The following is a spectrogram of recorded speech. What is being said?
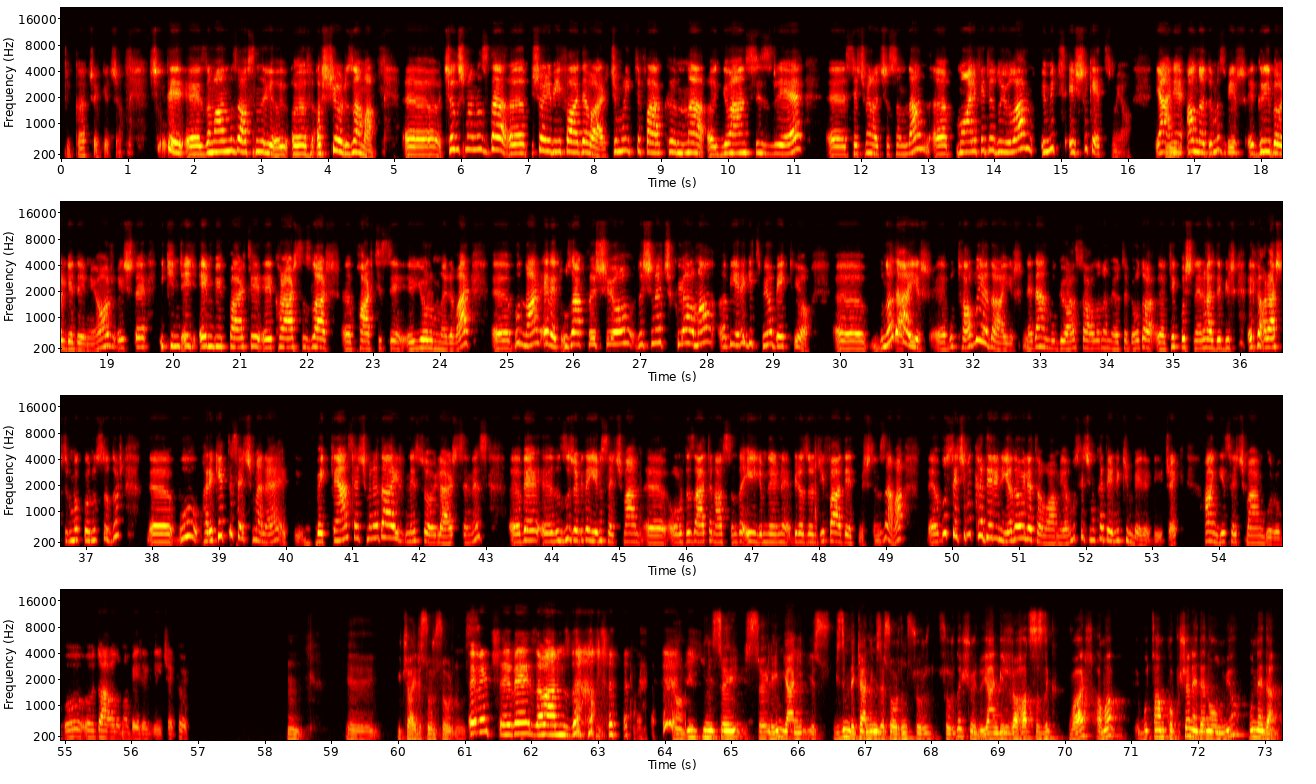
Dikkat çekici. Şimdi e, zamanımızı aslında e, e, aşıyoruz ama e, çalışmanızda e, şöyle bir ifade var. Cumhur İttifakı'na e, güvensizliğe e, seçmen açısından e, muhalefete duyulan ümit eşlik etmiyor. Yani hmm. anladığımız bir e, gri bölge deniyor. İşte ikinci en büyük parti e, Kararsızlar e, Partisi e, yorumları var. E, bunlar evet uzaklaşıyor, dışına çıkıyor ama e, bir yere gitmiyor, bekliyor. E, buna dair, e, bu tabloya dair neden bu güven sağlanamıyor tabii o da e, tek başına herhalde bir e, araştırma konusudur. E, bu hareketli seçmene, bekleyen seçmene dair ne söylersiniz? E, ve e, hızlıca bir de yeni seçmen e, orada zaten aslında eğilimlerini biraz önce ifade etmiştiniz ama e, bu seçimin kaderini ya da öyle tamamlayalım. Bu seçimin kaderini kim belirleyecek? Hangi seçmen grubu e, dağılımı belirleyecek? Öyle. Hmm. Ee, üç ayrı soru sordunuz. Evet e, ve zamanımız daraldı. tamam, ilkini söyle, söyleyeyim. Yani e, bizim de kendimize sorduğumuz soru, soru da şuydu. Yani bir rahatsızlık var ama bu tam kopuşa neden olmuyor. Bu neden?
